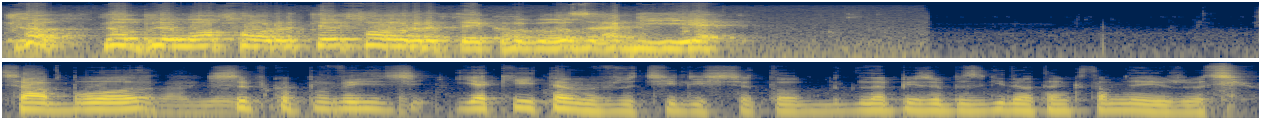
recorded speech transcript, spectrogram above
No, no było forty, forty, kogo zabije. Trzeba było szybko powiedzieć, jakie itemy wrzuciliście, to lepiej, żeby zginął ten, kto mniej rzucił.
